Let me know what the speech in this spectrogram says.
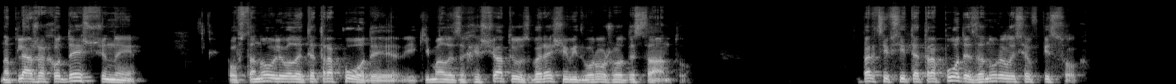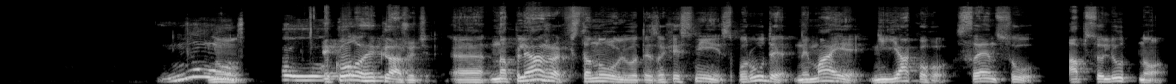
на пляжах Одещини повстановлювали тетраподи, які мали захищати узбережжя від ворожого десанту. Тепер ці всі тетраподи занурилися в пісок. Ну, Ну, Екологи кажуть, е, на пляжах встановлювати захисні споруди немає ніякого сенсу. Абсолютно.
